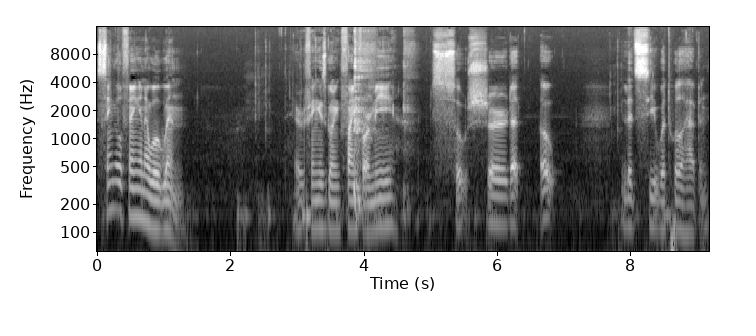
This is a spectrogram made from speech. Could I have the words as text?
single thing and I will win. Everything is going fine for me. I'm so sure that oh let's see what will happen.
